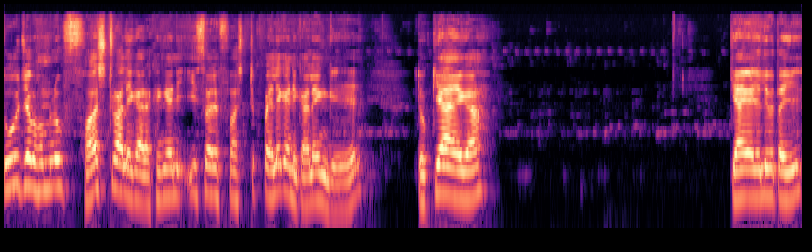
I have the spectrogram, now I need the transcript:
तो जब हम लोग फ़र्स्ट वाले का रखेंगे, यानी इस वाले फ़र्स्ट पहले का निकालेंगे तो क्या आएगा? क्या आएगा जल्दी बताइए?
